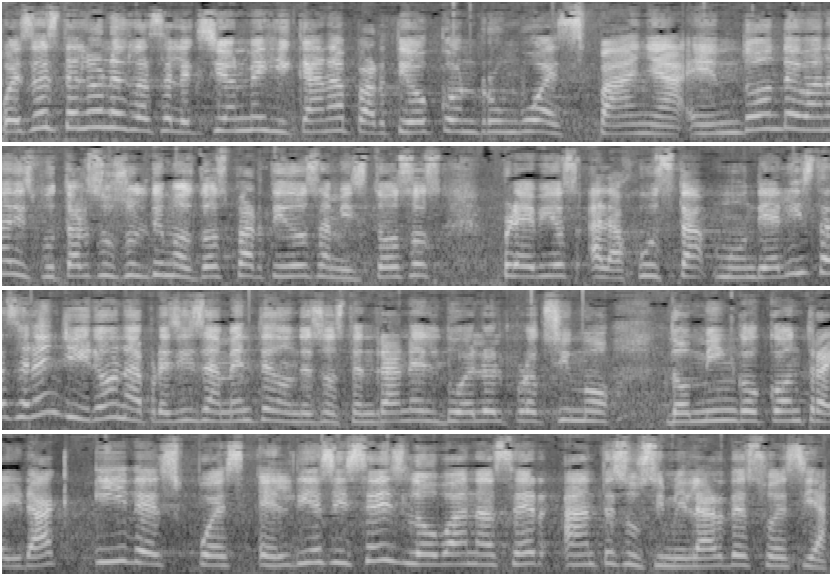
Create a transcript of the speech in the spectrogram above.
Pues este lunes la selección mexicana partió con rumbo a España, en donde van a disputar sus últimos dos partidos amistosos previos a la justa mundialista. Será en Girona, precisamente, donde sostendrán el duelo el próximo domingo contra Irak y después el 16 lo van a hacer ante su similar de Suecia.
